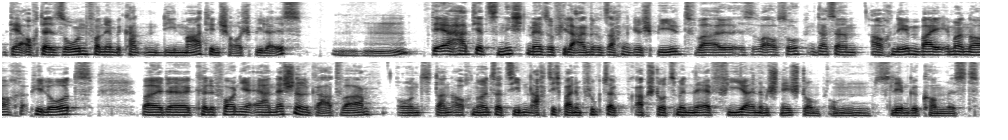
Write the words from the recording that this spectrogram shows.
der auch der Sohn von dem bekannten Dean Martin Schauspieler ist. Mhm. Der hat jetzt nicht mehr so viele andere Sachen gespielt, weil es war auch so, dass er auch nebenbei immer noch Pilot bei der California Air National Guard war und dann auch 1987 bei einem Flugzeugabsturz mit einem F4 in einem Schneesturm ums Leben gekommen ist.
